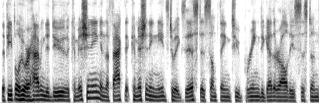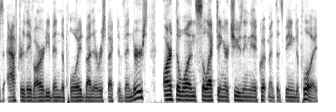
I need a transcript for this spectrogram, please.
The people who are having to do the commissioning and the fact that commissioning needs to exist as something to bring together all these systems after they've already been deployed by their respective vendors aren't the ones selecting or choosing the equipment that's being deployed.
